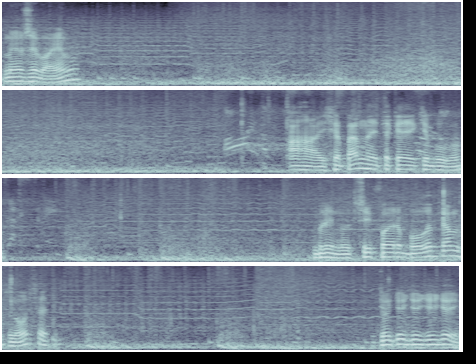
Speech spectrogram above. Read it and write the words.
Ми оживаємо. Ага, і хп в неї таке, яке було. Блін, ну ці фаерболи прям зносять. Йой-йой-йой-йой.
